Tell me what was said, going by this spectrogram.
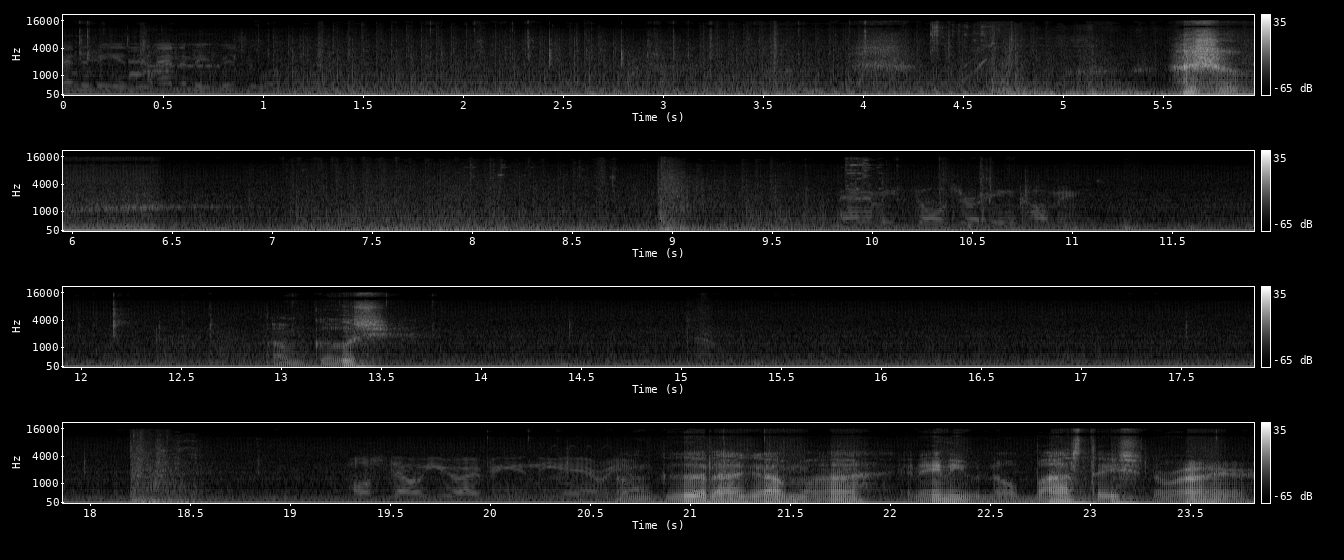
Enemy in the enemy visual. Enemy soldier incoming. I'm Gucci. Hostile UAV in the area. I'm good. I got mine. It ain't even no buy station around here.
